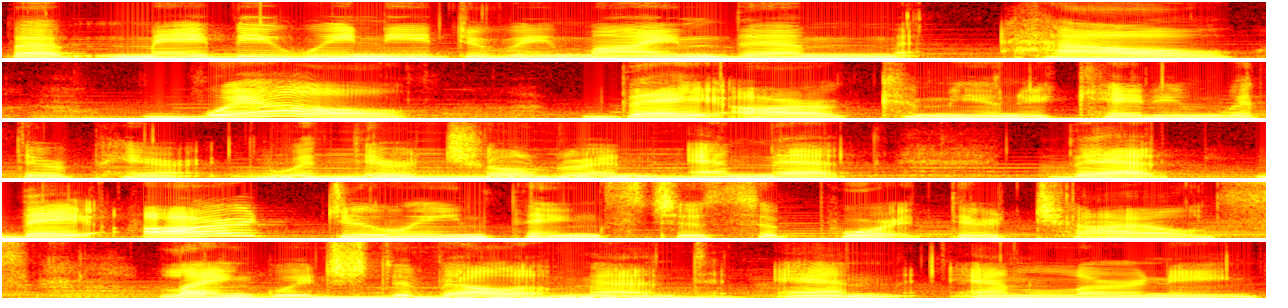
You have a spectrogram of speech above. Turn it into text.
but maybe we need to remind them how well they are communicating with their parent with mm. their children mm. and that that they are doing things to support their child's language mm. development and and learning.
